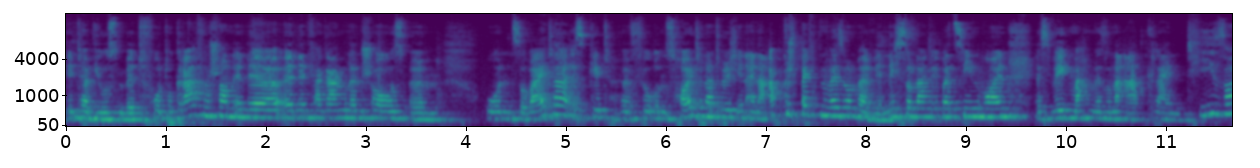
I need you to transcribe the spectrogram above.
Interviews mit Fotografen schon in, der, in den vergangenen Shows. Ähm, und so weiter. Es geht für uns heute natürlich in einer abgespeckten Version, weil wir nicht so lange überziehen wollen. Deswegen machen wir so eine Art kleinen Teaser.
